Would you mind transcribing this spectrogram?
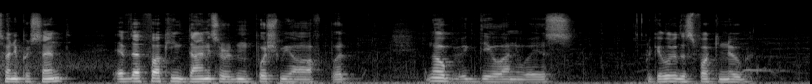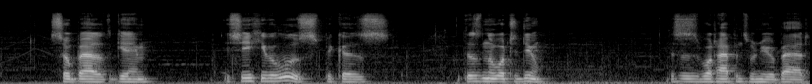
20%. If that fucking dinosaur didn't push me off, but... No big deal anyways. Okay, look at this fucking noob. So bad at the game. You see, he will lose because he doesn't know what to do. This is what happens when you're bad.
